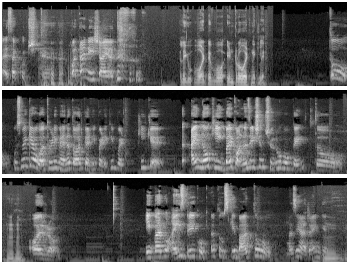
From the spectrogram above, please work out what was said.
ऐसा कुछ तो पता नहीं शायद। लेकिन व्हाट इफ़ वो इंट्रोवर्ट निकले? उसमें क्या हुआ? थोड़ी मेहनत और करनी पड़ेगी बट ठीक है। आई नो कि एक बार कॉन्वर्जेशन शुरू हो गई तो और एक बार वो आइस ब्रेक हो गया तो उसके बाद तो मज़े आ जाएँगे। हम्म।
